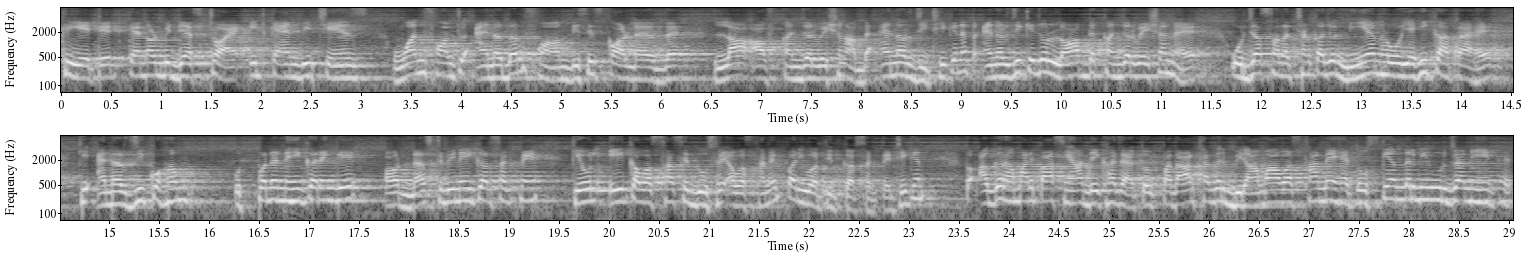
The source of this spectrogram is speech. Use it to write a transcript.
created can not be destroy it can be change one form to another form this is called as the law of conservation of the energy ठीक है ना? तो एनर्जी के जो लॉ ऑफ़ द कंजर्वेशन है, ऊर्जा संरक्षण का जो नियम है, वो यही कहता है कि एनर्जी को हम उत्पन्न नहीं करेंगे और नष्ट भी नहीं कर सकते, केवल एक अवस्था से दूसरे अवस्था में परिवर्तित कर सकते, ठीक है तो अगर हमारे पास यहाँ देखा जाए तो पदार्थ अगर विरामा अवस्था में है तो उसके अंदर भी ऊर्जा निहित है।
